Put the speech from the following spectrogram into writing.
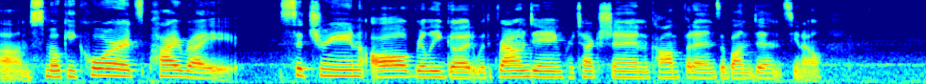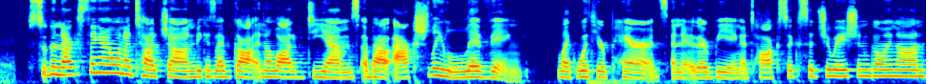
Um, smoky quartz, pyrite, citrine, all really good with grounding, protection, confidence, abundance, you know. So, the next thing I want to touch on, because I've gotten a lot of DMs about actually living like with your parents and there being a toxic situation going on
